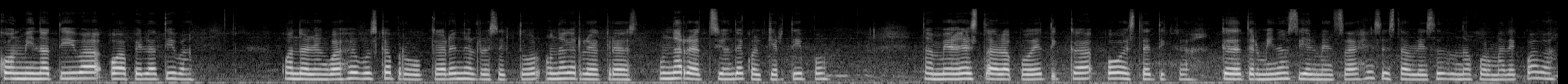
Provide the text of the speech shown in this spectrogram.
conminativa o apelativa, cuando el lenguaje busca provocar en el receptor una, una reacción de cualquier tipo. También está la poética o estética, que determina si el mensaje se establece de una forma adecuada.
